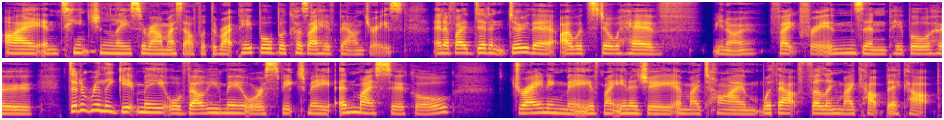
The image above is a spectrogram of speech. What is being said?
I intentionally surround myself with the right people because I have boundaries. And if I didn't do that, I would still have, you know, fake friends and people who didn't really get me or value me or respect me in my circle, draining me of my energy and my time without filling my cup back up.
